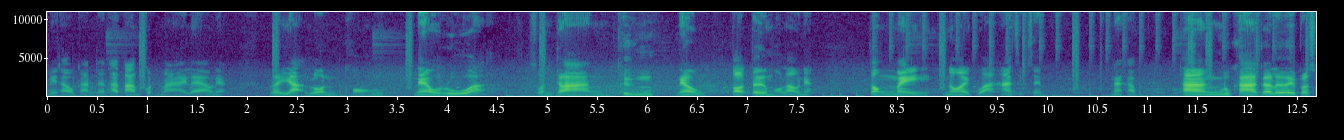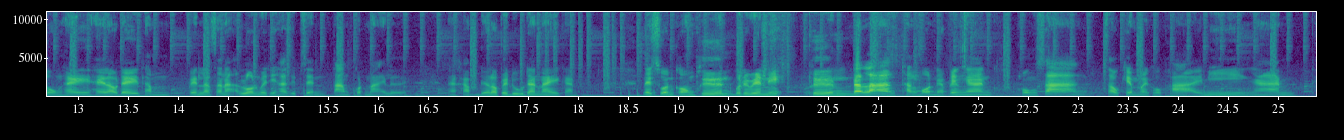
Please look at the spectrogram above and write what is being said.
ไม่เท่ากัน แต่ถ้าตามกฎหมายแล้วเนี่ยระยะร่นของแนวรั้วส่วนกลางถึงแนวต่อเติมของเราเนี่ยต้องไม่น้อยกว่า 50 เซน นะครับทางลูกค้าก็เลยประสงค์ให้ให้เราได้ทำเป็นลักษณะร่นไว้ที่ 50 เซนตามกฎหมายเลยนะครับเดี๋ยวเราไปดูด้านในกัน ในส่วนของพื้นบริเวณนี้ พื้นด้านล่างทั้งหมดเนี่ยเป็นงานโครงสร้างเสาเข็มไมโครพาย มีงานเท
